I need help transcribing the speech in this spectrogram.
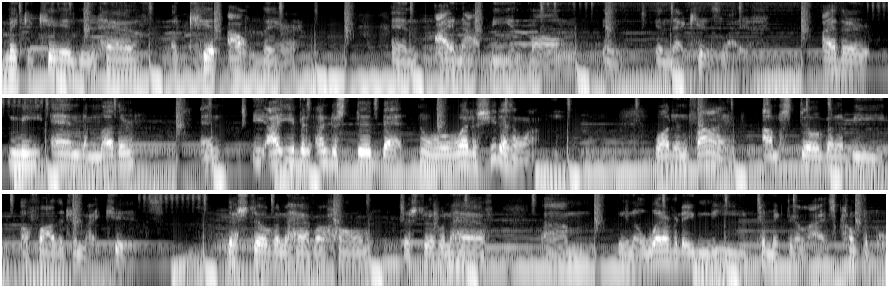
make a kid and have a kid out there and I not be involved in in that kid's life. Either me and the mother, and I even understood that. Well, what if she doesn't want me? Well, then fine. I'm still gonna be a father to my kids. They're still gonna have a home. They're still gonna have, um, you know, whatever they need to make their lives comfortable.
